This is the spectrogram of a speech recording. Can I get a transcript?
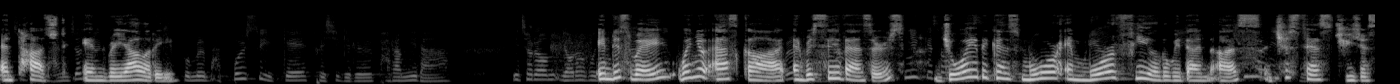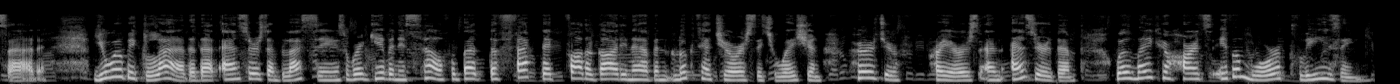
and touched in reality. In this way, when you ask God and receive answers, joy becomes more and more filled within us, just as Jesus said. You will be glad that answers and blessings were given itself, but the fact that Father God in heaven looked at your situation, heard your prayers, and answered them will make your hearts even more pleasing.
